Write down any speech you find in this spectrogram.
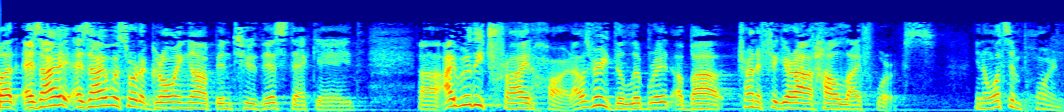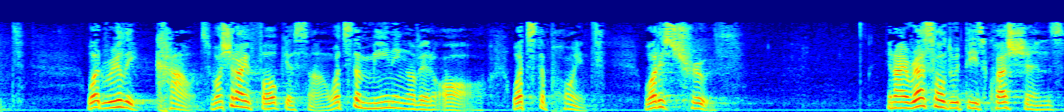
but as I as I was sort of growing up into this decade, uh, I really tried hard. I was very deliberate about trying to figure out how life works. You know, what's important? What really counts? What should I focus on? What's the meaning of it all? What's the point? What is truth? And I wrestled with these questions,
